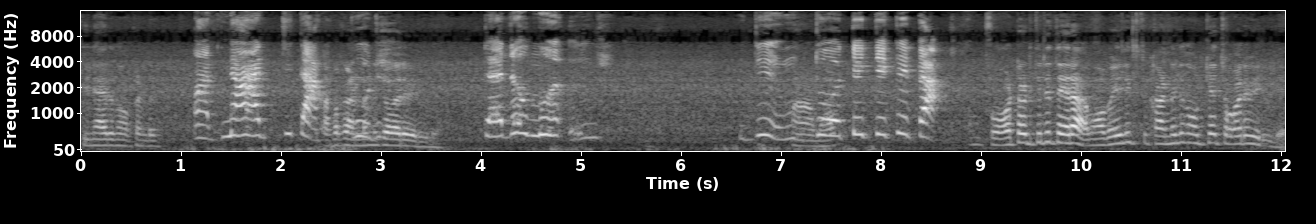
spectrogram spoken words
പിന്നെ ആര് നോക്കണ്ട്? അപ്പൊ കണ്ണെന്ന് ചോര വരൂലേ? ഫോട്ടോ എടുത്തിട്ട് തരാ. മൊബൈലിൽ കണ്ണിൽ നോക്കിയാ ചോര വരൂലേ?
